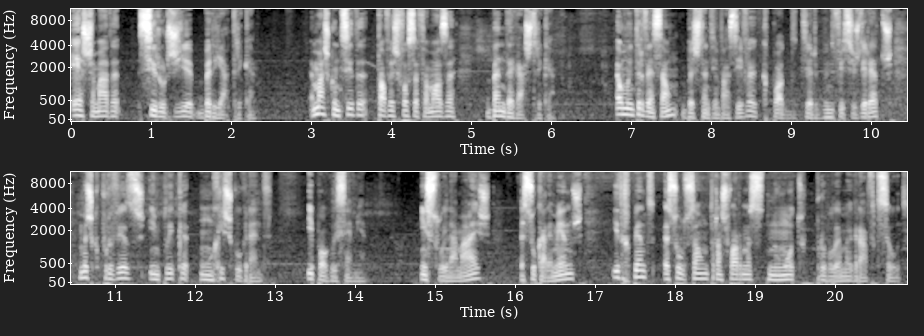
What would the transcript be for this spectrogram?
é a chamada cirurgia bariátrica. A mais conhecida talvez fosse a famosa banda gástrica. É uma intervenção bastante invasiva que pode ter benefícios diretos, mas que por vezes implica um risco grande hipoglicemia. Insulina a mais, açúcar a menos e de repente a solução transforma-se num outro problema grave de saúde.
